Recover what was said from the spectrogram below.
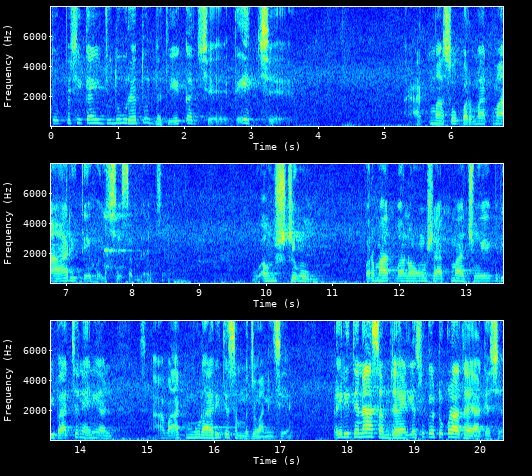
તો પછી કંઈ જુદું રહેતું જ નથી. એક જ છે, તે જ છે. આત્મા શું પરમાત્મા આ રીતે હોય છે, સમજાય છે. અંશ છું પરમાત્માનો અંશ, આત્મા છું, એ બધી વાત છે ને એની આ વાત મૂળ આ રીતે સમજવાની છે. એ રીતે ના સમજાય એટલે શું કે ટુકડા થયા કે છે.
